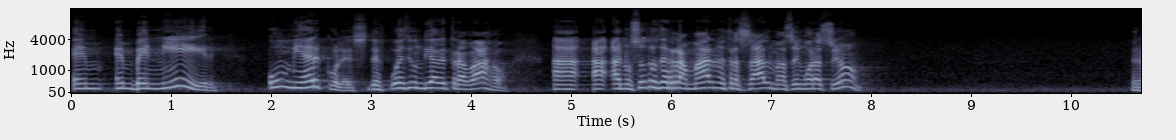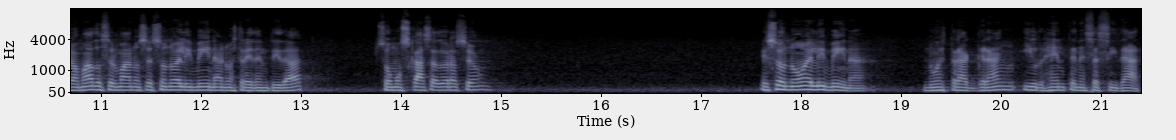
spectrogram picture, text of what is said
en, venir un miércoles después de un día de trabajo a, a nosotros derramar nuestras almas en oración. Pero amados hermanos, eso no elimina nuestra identidad. Somos casa de oración. Eso no elimina nuestra gran y urgente necesidad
